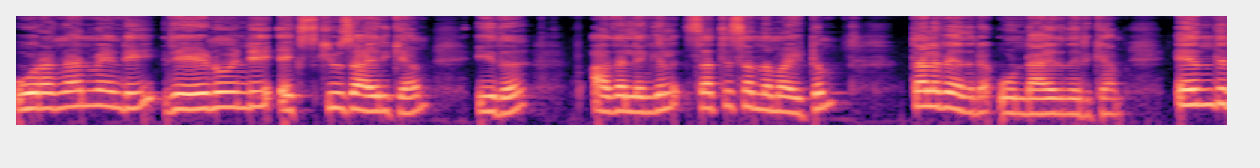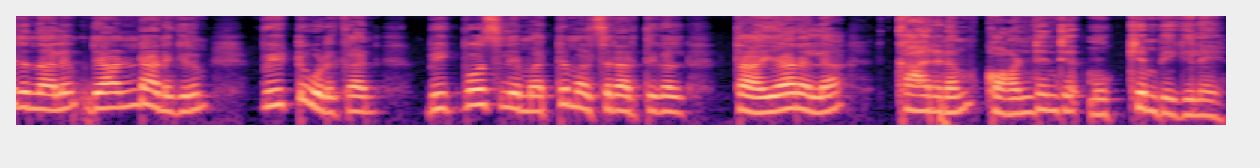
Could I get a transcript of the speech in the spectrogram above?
ഉറങ്ങാൻ വേണ്ടി രേണുവിന്റെ എക്സ്ക്യൂസ് ആയിരിക്കാം. ഇത് അതല്ലെങ്കിൽ സത്യസന്ധമായിട്ടും തലവേദന ഉണ്ടായിരുന്നിരിക്കാം. എന്നിരുന്നാലും രണ്ടാണെങ്കിലും വിട്ടുകൊടുക്കാൻ ബിഗ് ബോസിലെ മറ്റ് മത്സരാർത്ഥികൾ തയ്യാറല്ല കാരണം കോണ്ടന്റ് മുഖ്യം ബിഗിലെ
